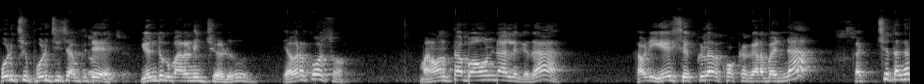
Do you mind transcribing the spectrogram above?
పొడిచి పొడిచి చంపితే ఎందుకు మరణించాడు? ఎవరి కోసం? మనమంతా బాగుండాలి కదా. కాబట్టి ఏ సెక్యులర్ కుక్క కనబడినా ఖచ్చితంగా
